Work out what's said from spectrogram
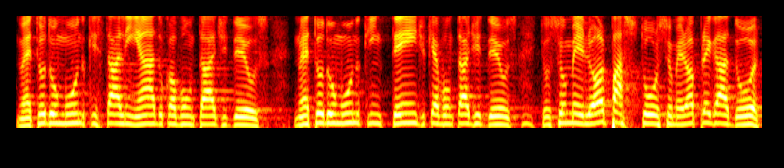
Não é todo mundo que está alinhado com a vontade de Deus. Não é todo mundo que entende o que é a vontade de Deus. Então, seu melhor pastor, seu melhor pregador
